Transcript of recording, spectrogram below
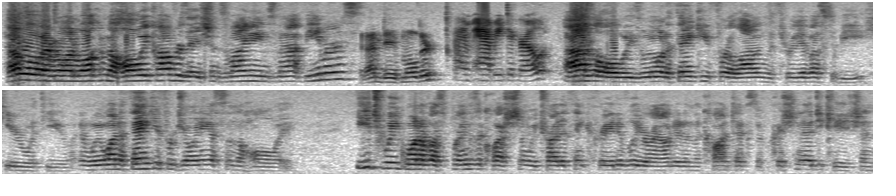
Hello, everyone. Welcome to Hallway Conversations. My name's Matt Beimers. And I'm Dave Mulder. I'm Abby DeGroot. As always, we want to thank you for allowing the three of us to be here with you. And we want to thank you for joining us in the hallway. Each week, one of us brings a question. We try to think creatively around it in the context of Christian education.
